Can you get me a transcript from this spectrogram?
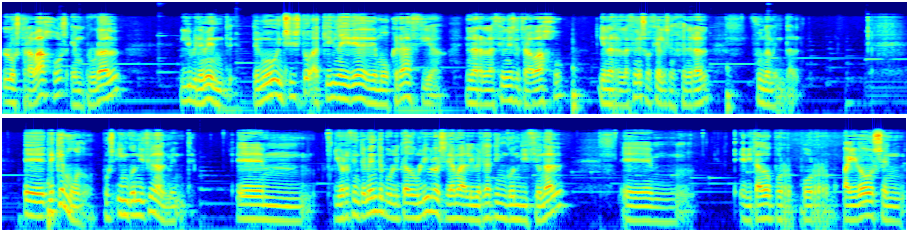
los trabajos en plural libremente. De nuevo, insisto, aquí hay una idea de democracia en las relaciones de trabajo y en las relaciones sociales en general fundamental. Eh, ¿De qué modo? Pues incondicionalmente. Em, yo recientemente he publicado un libro que se llama Libertad Incondicional. Em, editado por, por Paidós en,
